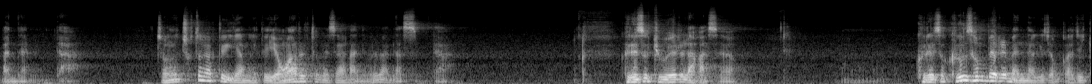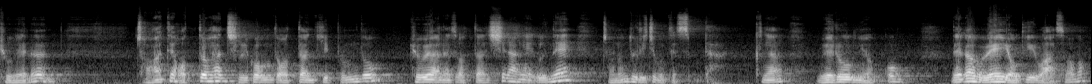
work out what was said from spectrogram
만남입니다. 저는 초등학교 2학년 때 영화를 통해서 하나님을 만났습니다. 그래서 교회를 나갔어요. 그래서 그 선배를 만나기 전까지 교회는 저한테 어떠한 즐거움도 어떠한 기쁨도 교회 안에서 어떠한 신앙의 은혜 저는 누리지 못했습니다. 그냥 외로움이었고 내가 왜 여기 와서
